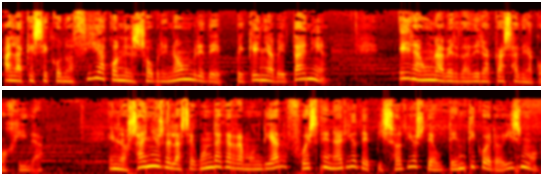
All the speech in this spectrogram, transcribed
a la que se conocía con el sobrenombre de Pequeña Betania, era una verdadera casa de acogida. En los años de la Segunda Guerra Mundial fue escenario de episodios de auténtico heroísmo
